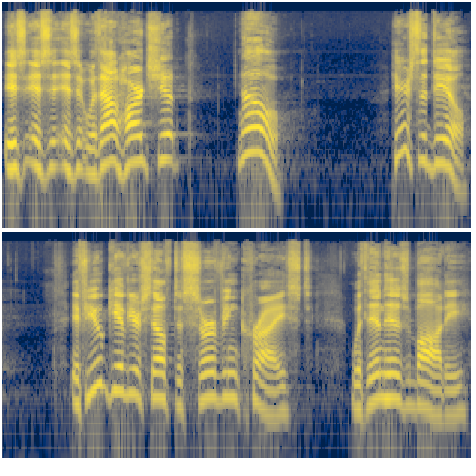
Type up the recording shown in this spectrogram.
Is, is, is it without hardship? No. Here's the deal if you give yourself to serving Christ within his body,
